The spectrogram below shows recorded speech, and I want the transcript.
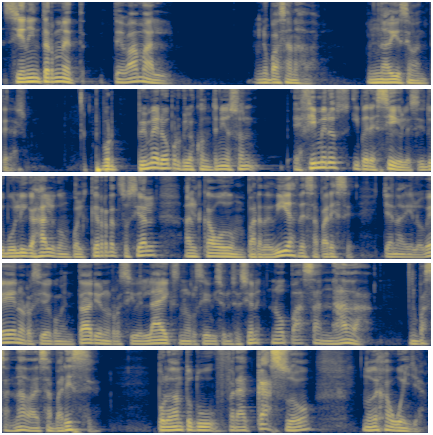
Si en Internet te va mal, no pasa nada. Nadie se va a enterar. Por, primero, porque los contenidos son efímeros y perecibles. Si tú publicas algo en cualquier red social, al cabo de un par de días desaparece. Ya nadie lo ve, no recibe comentarios, no recibe likes, no recibe visualizaciones. No pasa nada. No pasa nada, desaparece. Por lo tanto, tu fracaso no deja huella.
